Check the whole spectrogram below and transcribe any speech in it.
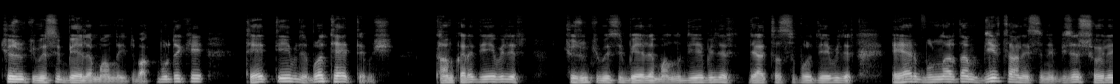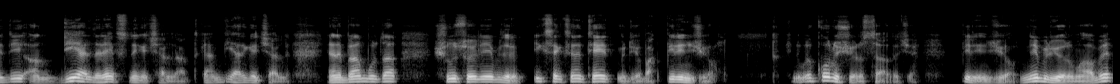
Çözüm kümesi bir elemanlıydı. Bak buradaki teğet diyebilir. Burada teğet demiş. Tam kare diyebilir. Çözüm kümesi bir elemanlı diyebilir. Delta sıfır diyebilir. Eğer bunlardan bir tanesini bize söylediği an diğerleri hepsine geçerli artık. Yani diğer geçerli. Yani ben burada şunu söyleyebilirim. X ekseni teğet mi diyor? Bak birinci yol. Şimdi burada konuşuyoruz sadece. Birinci yol. Ne biliyorum abi?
